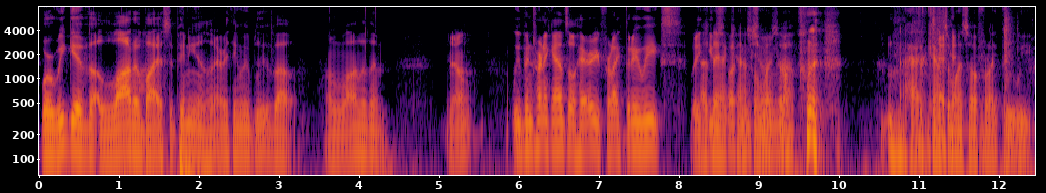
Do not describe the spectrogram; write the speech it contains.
where we give a lot of biased opinions on everything we believe about. A lot of them. You know? We've been trying to cancel Harry for like three weeks, but he I keeps think I fucking canceled showing myself. up. I had to cancel myself for like three weeks.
